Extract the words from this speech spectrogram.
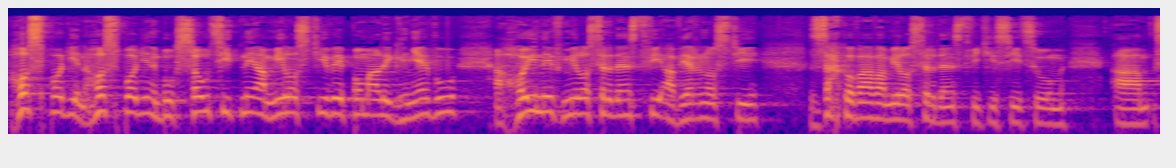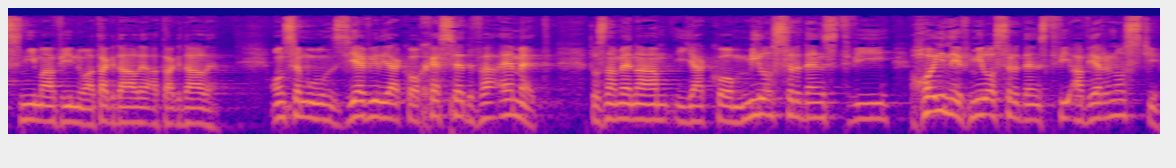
Hospodin, hospodin, Bůh soucitný a milostivý, pomaly k hněvu a hojný v milosrdenství a věrnosti, zachovává milosrdenství tisícům a sníma vinu a tak dále a tak dále. On se mu zjevil jako chesed va emet, to znamená jako milosrdenství, hojný v milosrdenství a věrnosti.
